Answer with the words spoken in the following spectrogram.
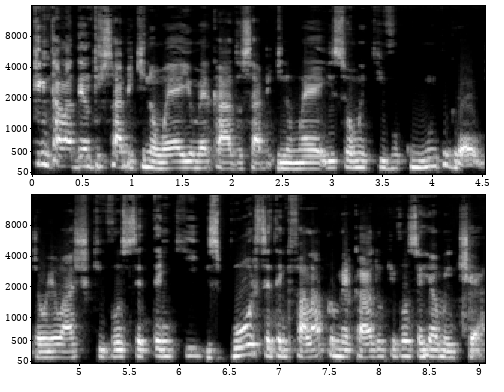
quem tá lá dentro sabe que não é, e o mercado mercado sabe que não é, isso é um equívoco muito grande. Então eu acho que você tem que expor, você tem que falar para o mercado o que você realmente é.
